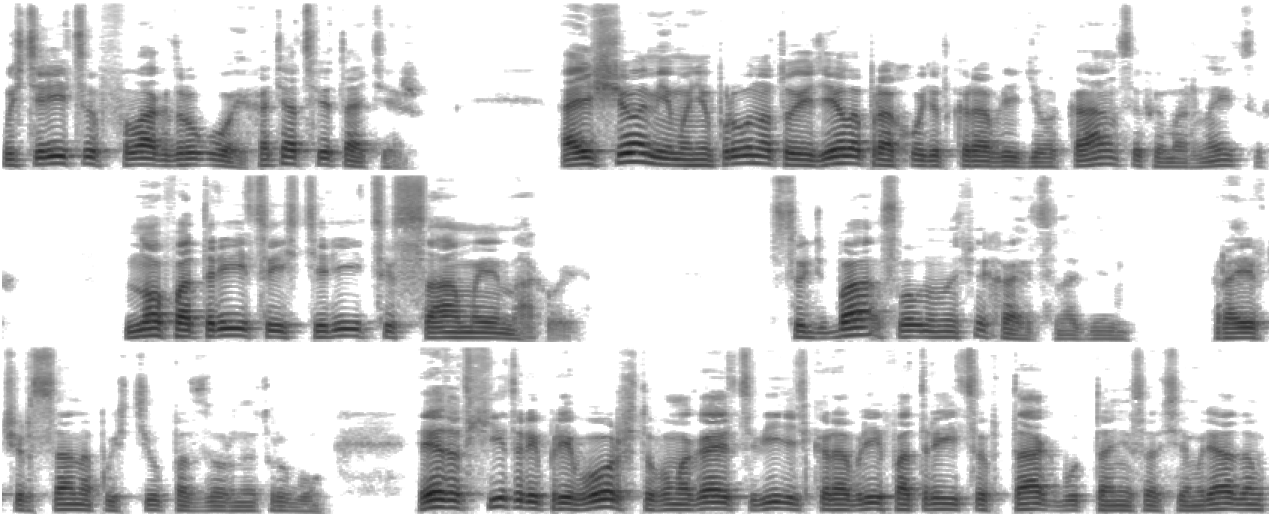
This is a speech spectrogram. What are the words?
У стерийцев флаг другой, хотя цвета те же. А еще мимо Нюпруна то и дело проходят корабли гелканцев и марнейцев. Но фатрийцы и стерийцы самые наглые. Судьба словно насмехается над ним. Раир Черсан опустил подзорную трубу. Этот хитрый прибор, что помогает видеть корабли фатрийцев так, будто они совсем рядом,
